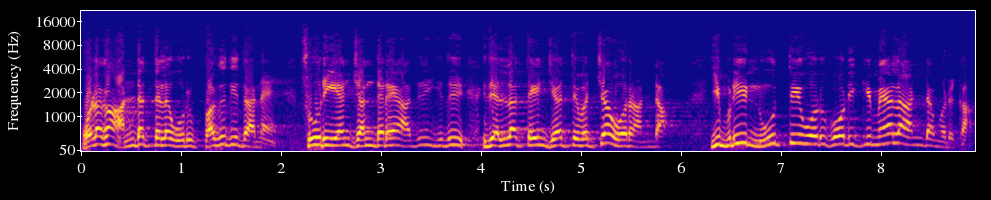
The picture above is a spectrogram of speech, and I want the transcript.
உலகம் அண்டத்துல ஒரு பகுதி தானே. சூரியன் சந்திரன் அது இது இது எல்லாத்தையும் சேர்த்து வச்சா ஒரு அண்டம் இப்படி நூத்தி ஒரு கோடிக்கு மேல அண்டம் இருக்கான்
